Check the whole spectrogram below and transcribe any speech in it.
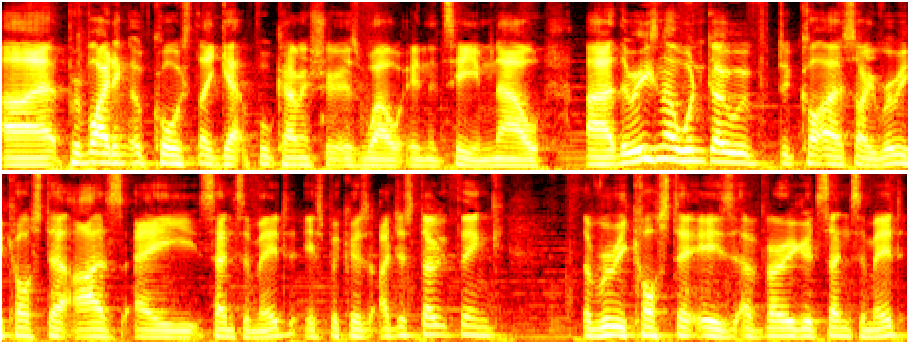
Uh, providing, of course, they get full chemistry as well in the team. Now, uh, the reason I wouldn't go with, uh, sorry, Rui Costa as a centre mid is because I just don't think the Rui Costa is a very good centre mid.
